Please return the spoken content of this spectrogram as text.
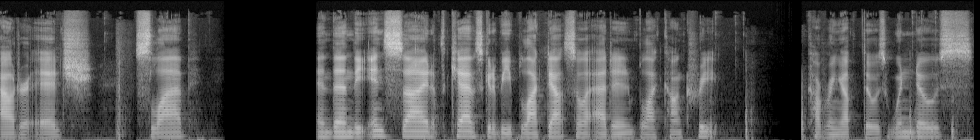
outer edge slab. And then the inside of the cab is going to be blacked out, so I added in black concrete, covering up those windows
